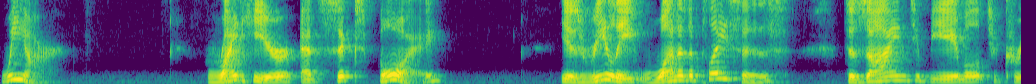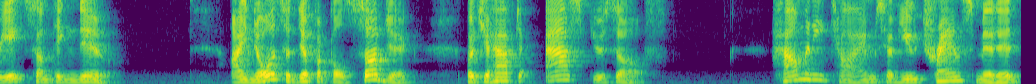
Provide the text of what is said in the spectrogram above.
We are right here at Six Boy is really one of the places designed to be able to create something new. I know it's a difficult subject, but you have to ask yourself how many times have you transmitted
